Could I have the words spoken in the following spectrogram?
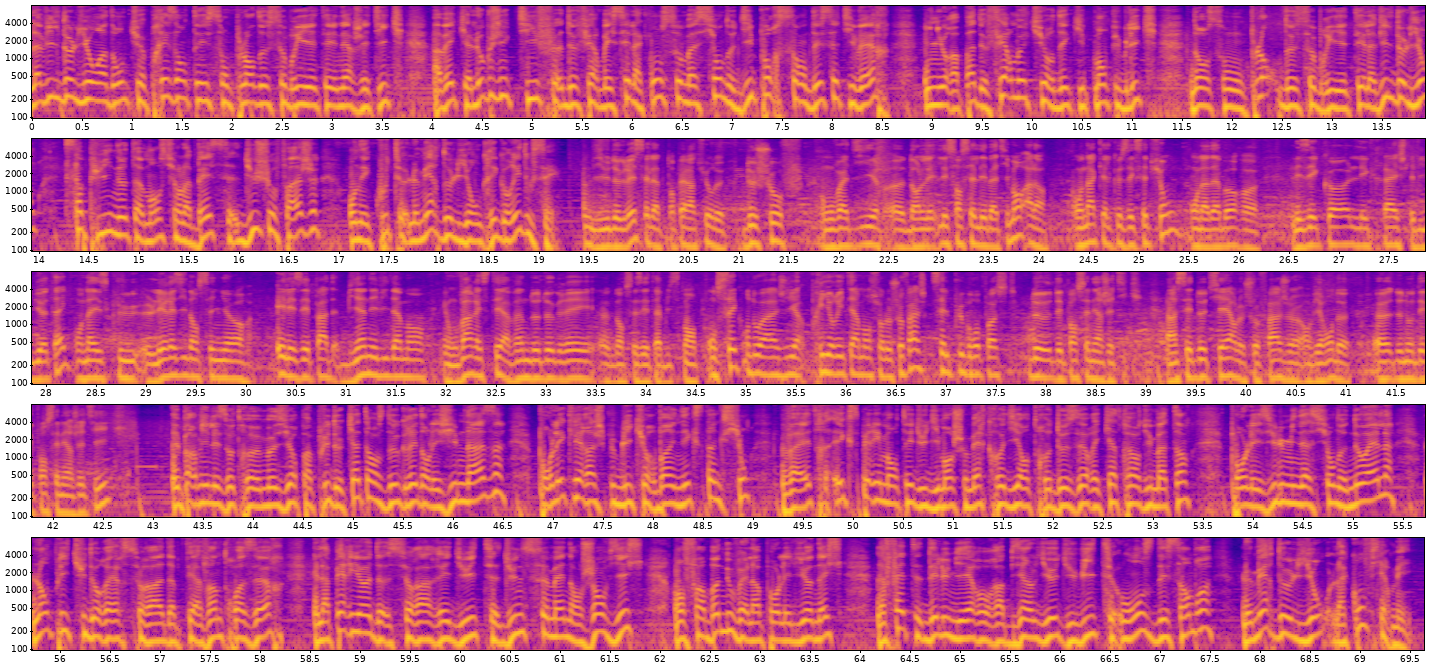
La ville de Lyon a donc présenté son plan de sobriété énergétique avec l'objectif de faire baisser la consommation de 10% dès cet hiver. Il n'y aura pas de fermeture d'équipements publics. Dans son plan de sobriété, la ville de Lyon s'appuie notamment sur la baisse du chauffage. On écoute le maire de Lyon, Grégory Doucet. 18 degrés, c'est la température de, de, chauffe, on va dire, euh, dans l'essentiel des bâtiments. Alors, on a quelques exceptions. On a d'abord euh, les écoles, les crèches, les bibliothèques. On a exclu les résidences seniors et les EHPAD, bien évidemment. Et on va rester à 22 degrés euh, dans ces établissements. On sait qu'on doit agir prioritairement sur le chauffage. C'est le plus gros poste de dépenses énergétiques. Hein, c'est deux tiers le chauffage environ de, de nos dépenses énergétiques. Et parmi les autres mesures, pas plus de 14 degrés dans les gymnases. Pour l'éclairage public urbain, une extinction va être expérimentée du dimanche au mercredi entre 2h et 4h du matin. Pour les illuminations de Noël, l'amplitude horaire sera adaptée à 23h et la période sera réduite d'une semaine en janvier. Enfin, bonne nouvelle hein, pour les Lyonnais. La fête des Lumières aura bien lieu du 8 au 11 décembre. Le maire de Lyon l'a confirmé.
